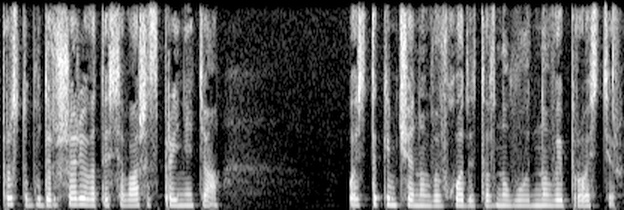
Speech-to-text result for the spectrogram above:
просто буде розширюватися ваше сприйняття. Ось таким чином ви входите в нову, новий простір,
